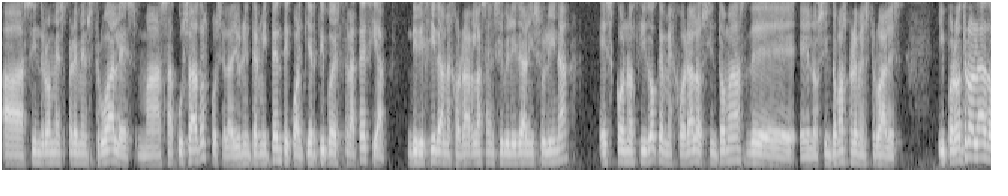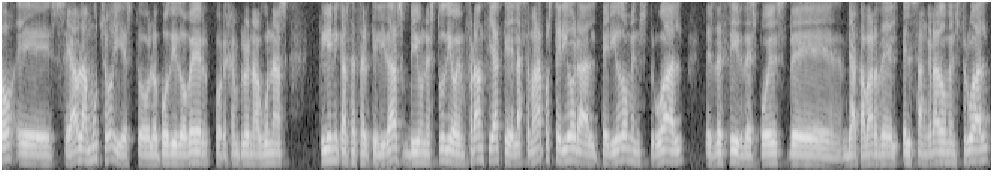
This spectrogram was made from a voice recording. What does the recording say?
a síndromes premenstruales más acusados, pues el ayuno intermitente y cualquier tipo de estrategia dirigida a mejorar la sensibilidad a la insulina es conocido que mejora los síntomas de eh, los síntomas premenstruales. Y por otro lado, eh, se habla mucho, y esto lo he podido ver, por ejemplo, en algunas clínicas de fertilidad, vi un estudio en Francia que la semana posterior al periodo menstrual, es decir, después de, de acabar el sangrado menstrual,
